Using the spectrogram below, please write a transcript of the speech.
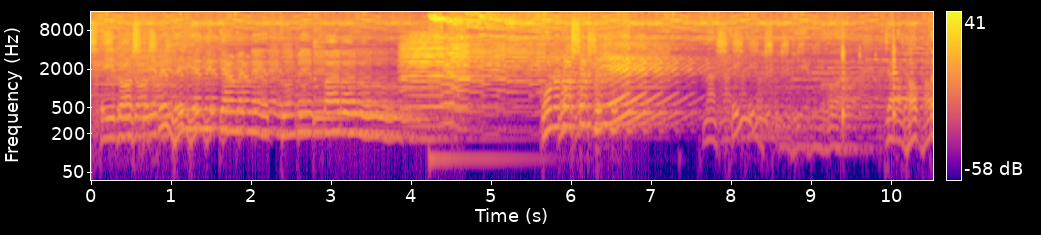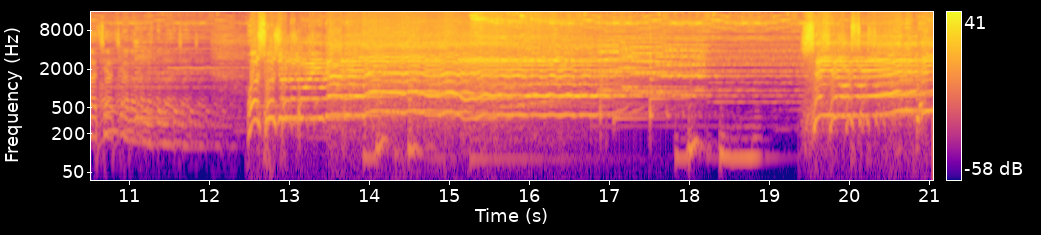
সেই রসের ভেয়েন কেমনে তুমি পারো? কোন রসের ভেয়েন না, সেই রসের ভেয়েন বাবা। যারা ভক্ত আছেন তারা বুঝতে পারছেন। ও সুজন ময়রা রে সেই রসের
